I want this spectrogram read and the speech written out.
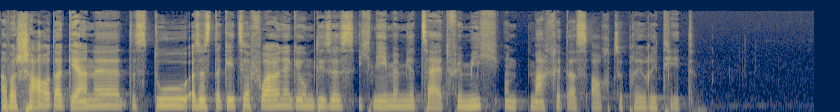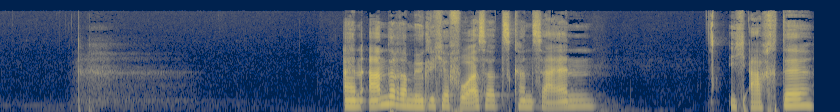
Aber schau da gerne, dass du, also da geht es ja vorrangig um dieses, ich nehme mir Zeit für mich und mache das auch zur Priorität. Ein anderer möglicher Vorsatz kann sein, ich achte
